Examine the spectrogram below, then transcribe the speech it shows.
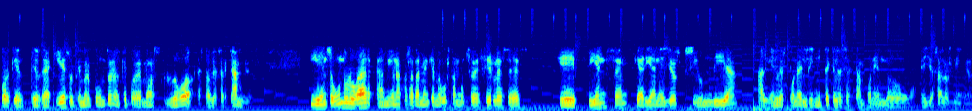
porque desde aquí es el primer punto en el que podemos luego establecer cambios. Y en segundo lugar, a mí una cosa también que me gusta mucho decirles es que piensen qué harían ellos si un día alguien les pone el límite que les están poniendo ellos a los niños.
